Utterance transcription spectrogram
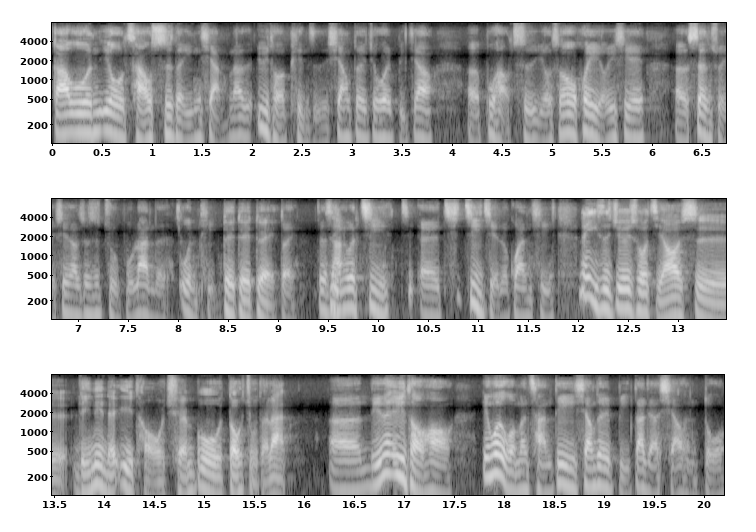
高温又潮湿的影响，那芋头品质相对就会比较呃不好吃，有时候会有一些呃渗水，现在就是煮不烂的问题。对对对对，这是因为季呃季节的关系。那意思就是说，只要是林内的芋头，全部都煮得烂。呃，林内芋头哈，因为我们产地相对比大家小很多。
